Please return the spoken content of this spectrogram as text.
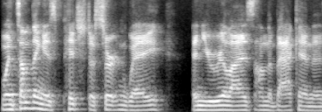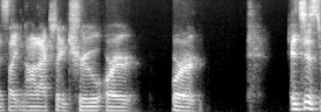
when something is pitched a certain way and you realize on the back end that it's like not actually true or or it's just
